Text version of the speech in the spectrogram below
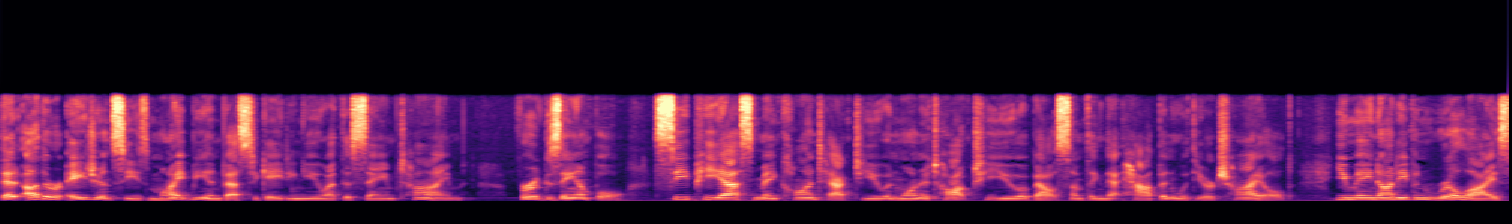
that other agencies might be investigating you at the same time. For example, CPS may contact you and want to talk to you about something that happened with your child. You may not even realize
